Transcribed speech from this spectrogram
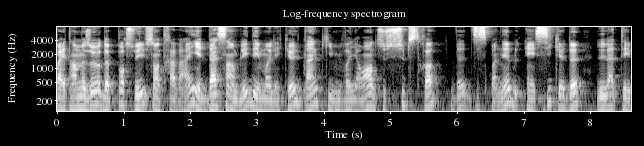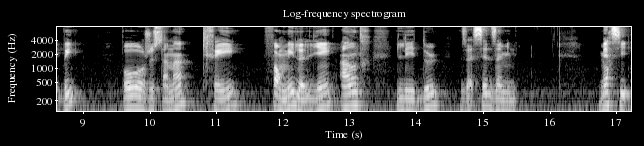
va être en mesure de poursuivre son travail et d'assembler des molécules tant qu'il va y avoir du substrat disponible ainsi que de l'ATP pour justement créer, former le lien entre les deux acides aminés. Merci.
